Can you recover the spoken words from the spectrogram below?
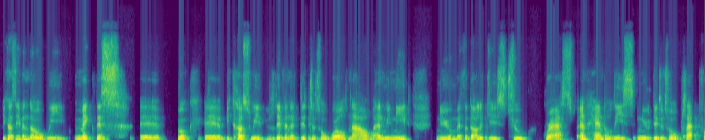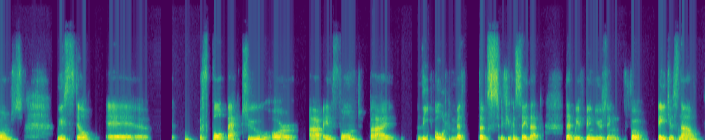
Because even though we make this uh, book uh, because we live in a digital world now and we need new methodologies to grasp and handle these new digital platforms, we still uh, fall back to or are informed by the old methods, if you can say that, that we've been using for ages now.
